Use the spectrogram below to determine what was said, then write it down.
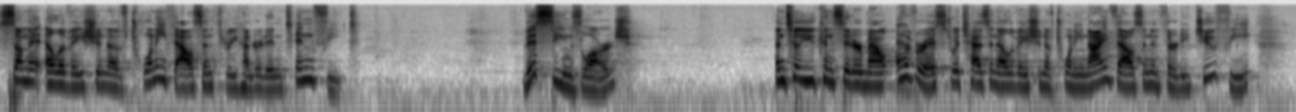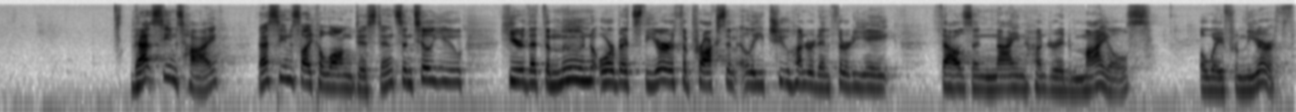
summit elevation of 20,310 feet. This seems large until you consider Mount Everest, which has an elevation of 29,032 feet, that seems high. That seems like a long distance until you hear that the moon orbits the earth approximately 238,900 miles away from the earth.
